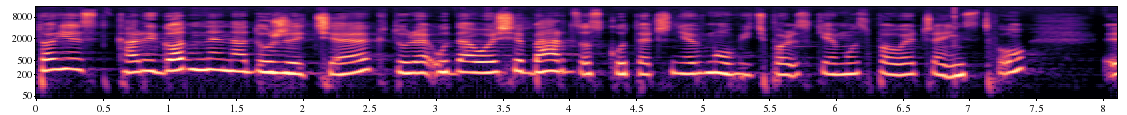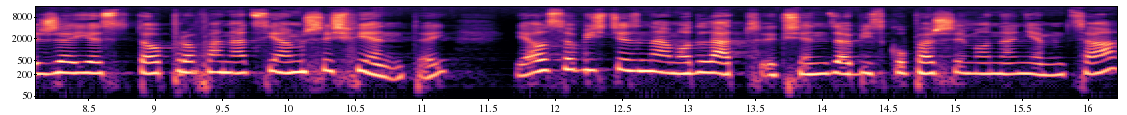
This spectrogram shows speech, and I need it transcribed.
to jest karygodne nadużycie, które udało się bardzo skutecznie wmówić polskiemu społeczeństwu, że jest to profanacja mszy świętej. Ja osobiście znam od lat księdza biskupa Szymona Niemca.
